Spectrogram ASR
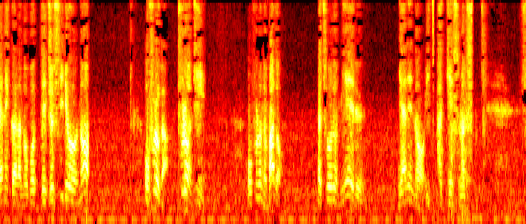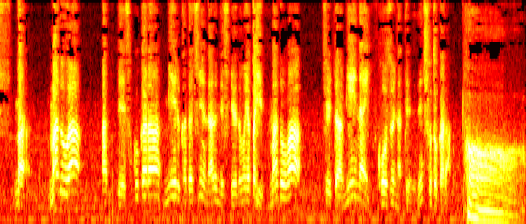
屋根から登って女子寮のお風呂が、風呂に、お風呂の窓がちょうど見える屋根の位置発見します。まあ、窓はあって、そこから見える形にはなるんですけれども、やっぱり窓は、そういった見えない構造になってるんでね、外から。は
